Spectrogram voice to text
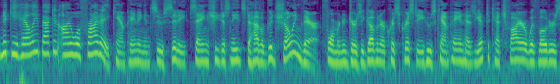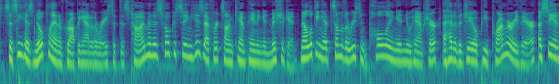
Nikki Haley back in Iowa Friday, campaigning in Sioux City, saying she just needs to have a good showing there. Former New Jersey Governor Chris Christie, whose campaign has yet to catch fire with voters, says he has no plan of dropping out of the race at this time and is focusing his efforts on campaigning in Michigan. Now, looking at some of the recent polling in New Hampshire ahead of the GOP primary there, a CNN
